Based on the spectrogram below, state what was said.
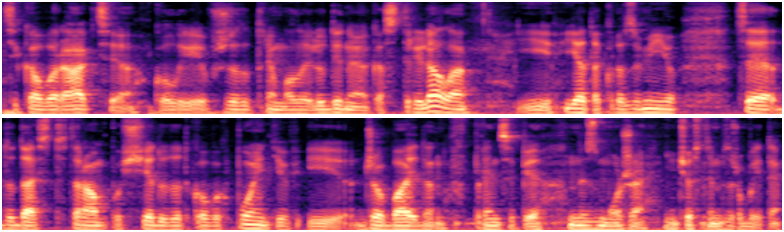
цікава реакція, коли вже затримали людину, яка стріляла. І я так розумію, це додасть Трампу ще додаткових поінтів, і Джо Байден, в принципі, не зможе нічого з цим зробити.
